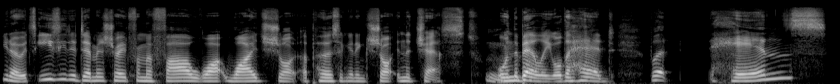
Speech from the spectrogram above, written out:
you know, it's easy to demonstrate from a far wi- wide shot a person getting shot in the chest Hmm. or in the belly or the head, but hands,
